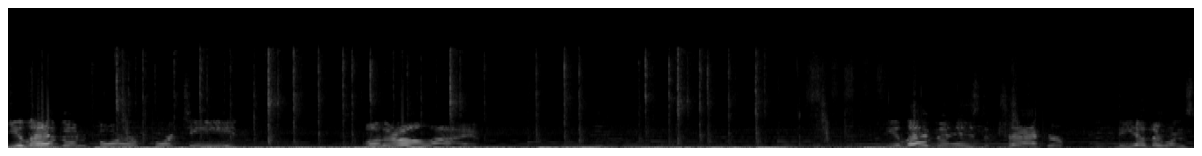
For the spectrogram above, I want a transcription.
11, 4, or 14. Well, they're all alive. 11 is the tracker. The other ones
